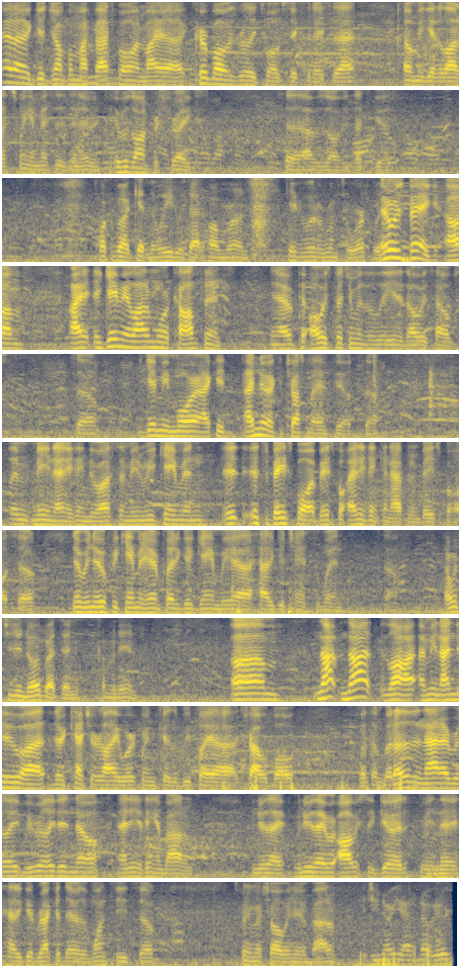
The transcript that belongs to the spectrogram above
I had a good jump on my fastball, and my uh, curveball was really 12-6 today, so that helped me get a lot of swing and misses, and it, it was on for strikes. So that was always that's good. Talk about getting the lead with that home run. Gave you a little room to work with. It was big. Um, I, it gave me a lot of more confidence. You know, always pitching with the lead, it always helps. So it gave me more. I could, I knew I could trust my infield. So didn't mean anything to us. I mean, we came in. It, it's baseball. At baseball, anything can happen in baseball. So you know, we knew if we came in here and played a good game, we uh, had a good chance to win. So. How much did you know about then coming in? Um, not not a lot. I mean, I knew uh, their catcher Riley Workman because we play a travel ball with them. But other than that, I really we really didn't know anything about them. We knew they we knew they were obviously good. I mean, they had a good record there, the one seed. So that's pretty much all we knew about them. Did you know you had a no hitter?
